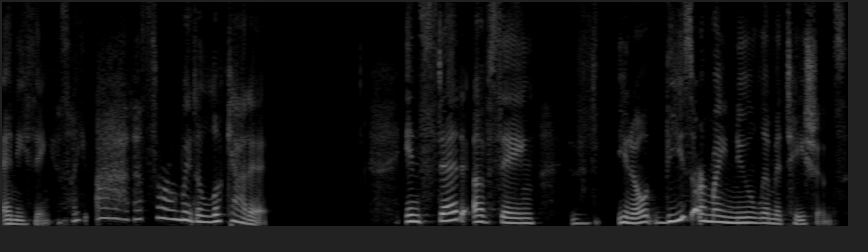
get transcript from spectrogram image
anything. It's like, ah, that's the wrong way to look at it. Instead of saying, you know, these are my new limitations.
